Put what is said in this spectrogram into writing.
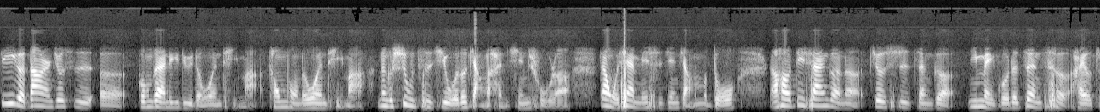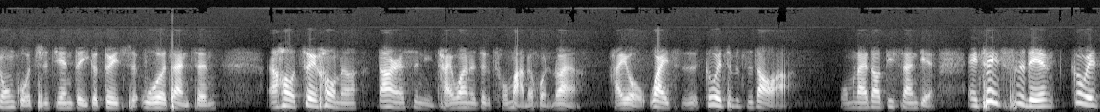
第一个当然就是呃公债利率的问题嘛，通膨的问题嘛，那个数字其实我都讲得很清楚了，但我现在没时间讲那么多。然后第三个呢，就是整个你美国的政策还有中国之间的一个对峙乌俄战争，然后最后呢，当然是你台湾的这个筹码的混乱，还有外资。各位知不知道啊？我们来到第三点，哎，这次连各位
